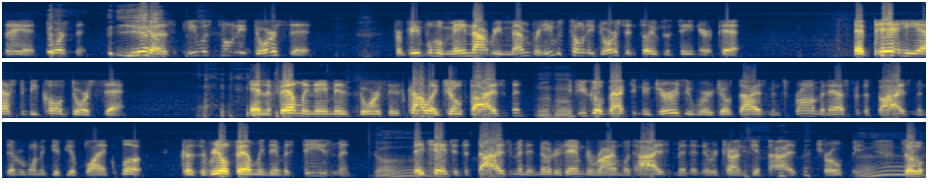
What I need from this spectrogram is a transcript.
say it, Dorsett. Yeah. Because he was Tony Dorsett. For people who may not remember, he was Tony Dorsett until he was a senior at Pitt. At Pitt, he asked to be called Dorsett. and the family name is Dorsett. It's kind of like Joe Theismann. Mm-hmm. If you go back to New Jersey, where Joe Theismann's from, and ask for the Theismanns, everyone will give you a blank look because the real family name is Thiesman. Oh. They changed it to Theismann at Notre Dame to rhyme with Heisman, and they were trying to get the Heisman Trophy. Oh. So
